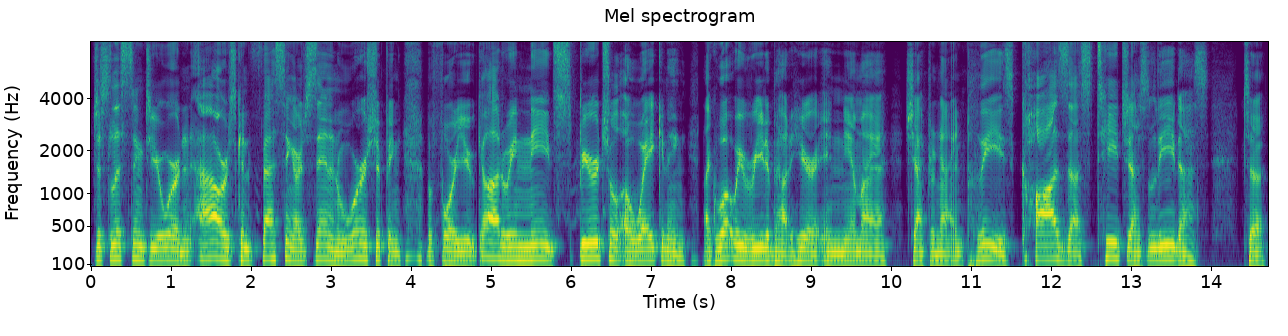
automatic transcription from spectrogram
just listening to your word and hours confessing our sin and worshiping before you. God, we need spiritual awakening like what we read about here in Nehemiah chapter 9. Please cause us, teach us, lead us to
